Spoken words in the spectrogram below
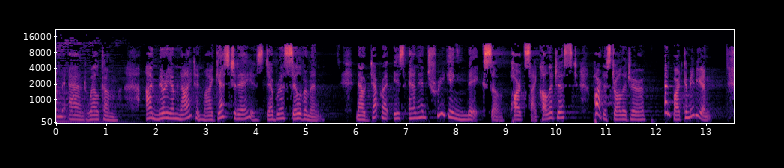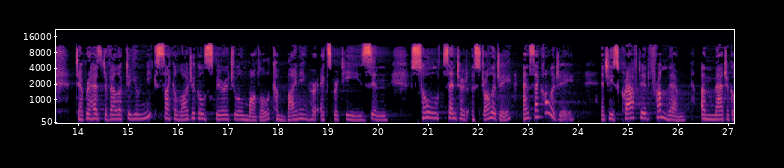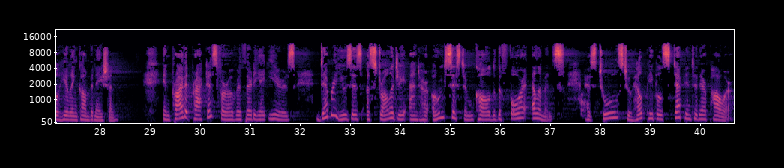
Everyone, and welcome. I'm Miriam Knight, and my guest today is Debra Silverman. Now, Debra is an intriguing mix of part psychologist, part astrologer, and part comedian. Debra has developed a unique psychological spiritual model combining her expertise in soul centered astrology and psychology, and she's crafted from them a magical healing combination. In private practice for over 38 years, Debra uses astrology and her own system called the Four Elements as tools to help people step into their power.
